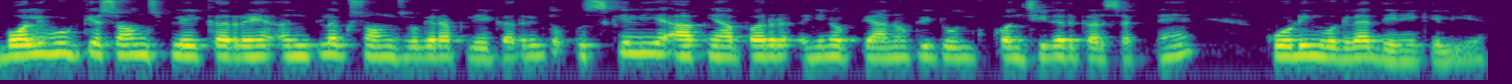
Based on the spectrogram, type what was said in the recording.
बॉलीवुड के सॉन्ग्स प्ले कर रहे हैं अनप्लग सॉन्ग्स वगैरह प्ले कर रहे हैं तो उसके लिए आप यहाँ पर यू नो पियानो की टोन को कंसिडर कर सकते हैं कोडिंग वगैरह देने के लिए।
